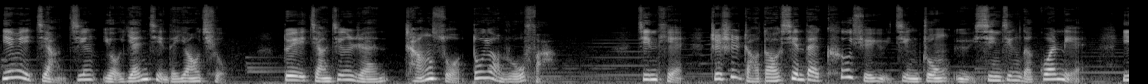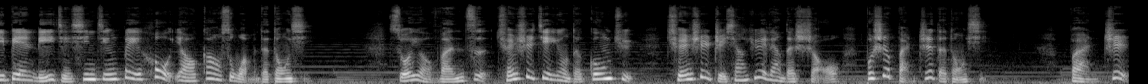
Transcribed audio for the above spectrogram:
因为讲经有严谨的要求，对讲经人、场所都要如法。今天只是找到现代科学语境中与《心经》的关联，以便理解《心经》背后要告诉我们的东西。所有文字全是借用的工具，全是指向月亮的手，不是本质的东西。本质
